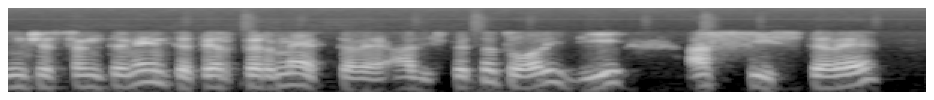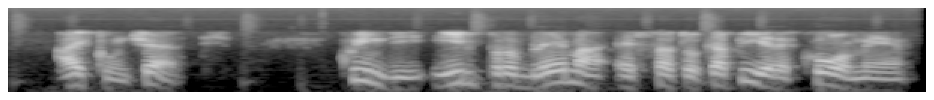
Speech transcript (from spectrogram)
incessantemente per permettere agli spettatori di assistere ai concerti. Quindi il problema è stato capire come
